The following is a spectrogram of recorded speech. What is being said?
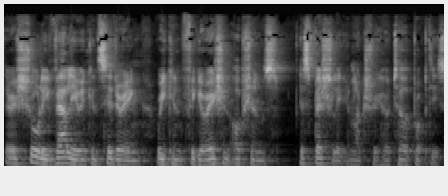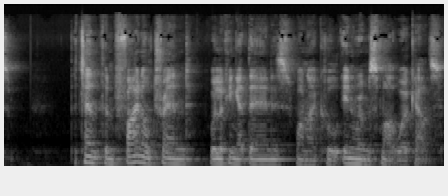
There is surely value in considering reconfiguration options, especially in luxury hotel properties. The tenth and final trend we're looking at then is one I call in room smart workouts.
